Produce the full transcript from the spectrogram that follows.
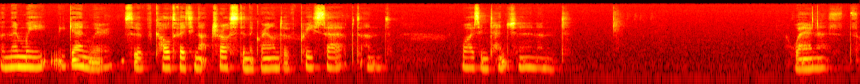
and then we, again, we're sort of cultivating that trust in the ground of precept and wise intention and awareness so.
